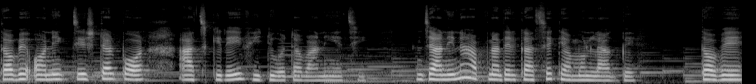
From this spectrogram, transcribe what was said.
তবে অনেক চেষ্টার পর আজকের এই ভিডিওটা বানিয়েছি। জানি না আপনাদের কাছে কেমন লাগবে। তবে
